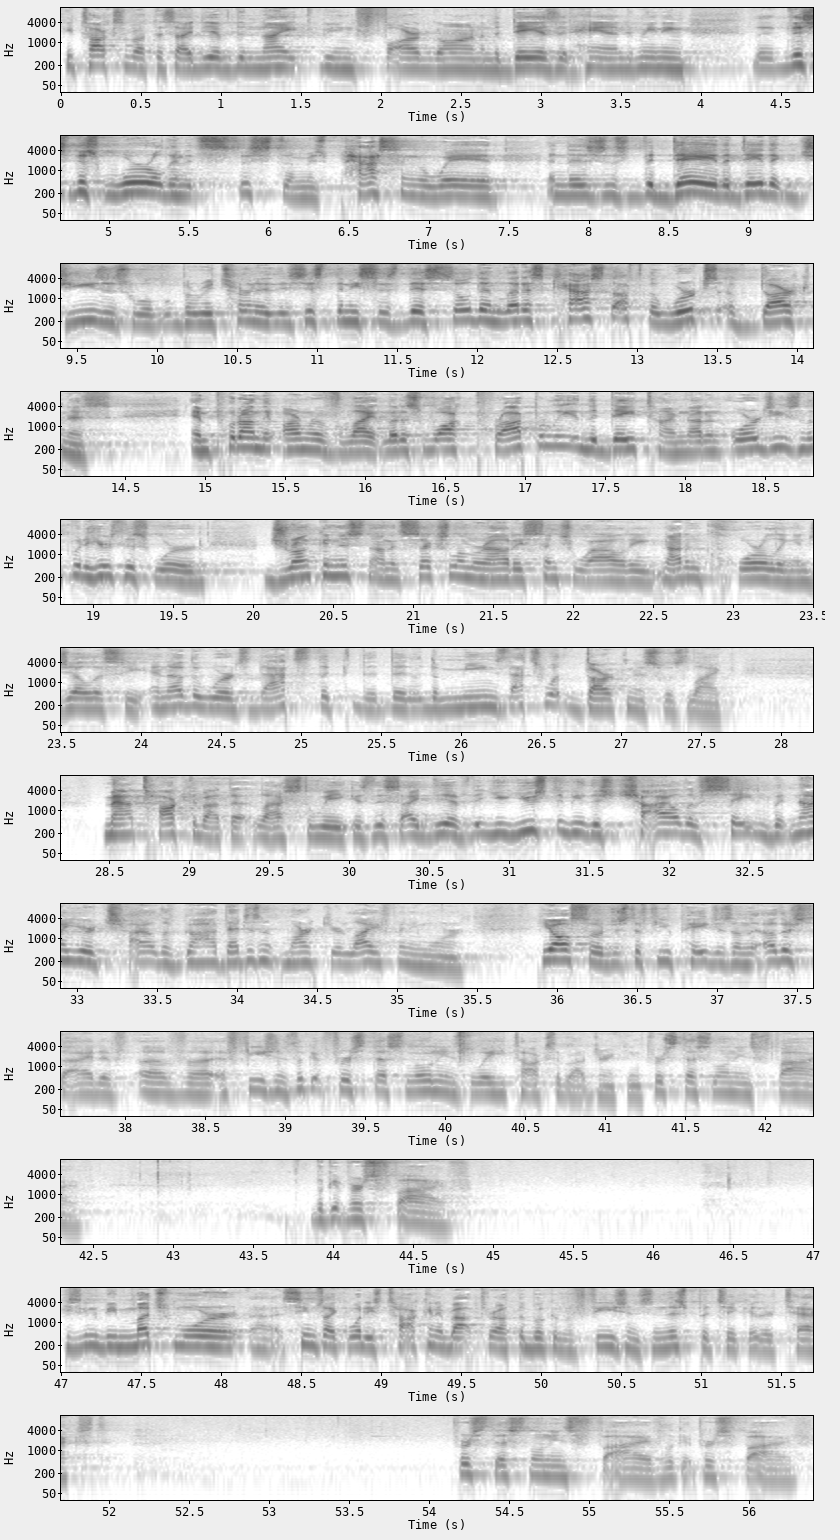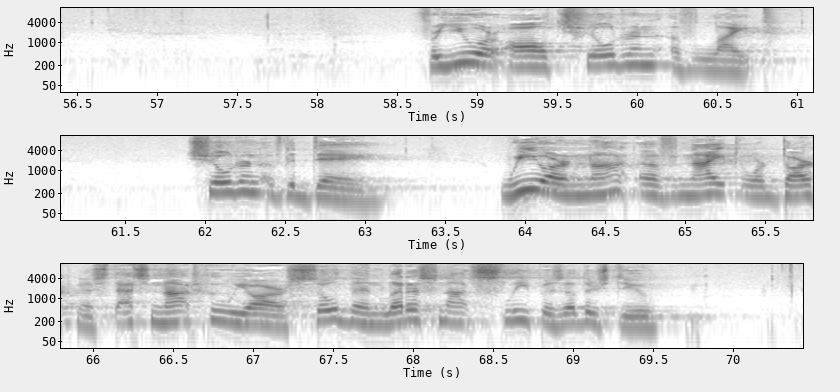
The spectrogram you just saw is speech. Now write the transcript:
He talks about this idea of the night being far gone and the day is at hand, meaning this, this world and its system is passing away. And, there's this, the day, the day that Jesus will return. It's just, then he says this So then let us cast off the works of darkness and put on the armor of light. Let us walk properly in the daytime, not in orgies. And look what here's this word drunkenness, not in sexual immorality, sensuality, not in quarreling and jealousy. In other words, that's the, the, the, the means, that's what darkness was like. Matt talked about that last week is this idea of that you used to be this child of Satan, but now you're a child of God. That doesn't mark your life anymore. He also, just a few pages on the other side of, of uh, Ephesians, look at 1 Thessalonians, the way he talks about drinking. 1 Thessalonians 5. Look at verse 5. He's going to be much more, uh, seems like what he's talking about throughout the book of Ephesians in this particular text. 1 Thessalonians 5, look at verse 5. For you are all children of light, children of the day. We are not of night or darkness. That's not who we are. So then, let us not sleep as others do.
